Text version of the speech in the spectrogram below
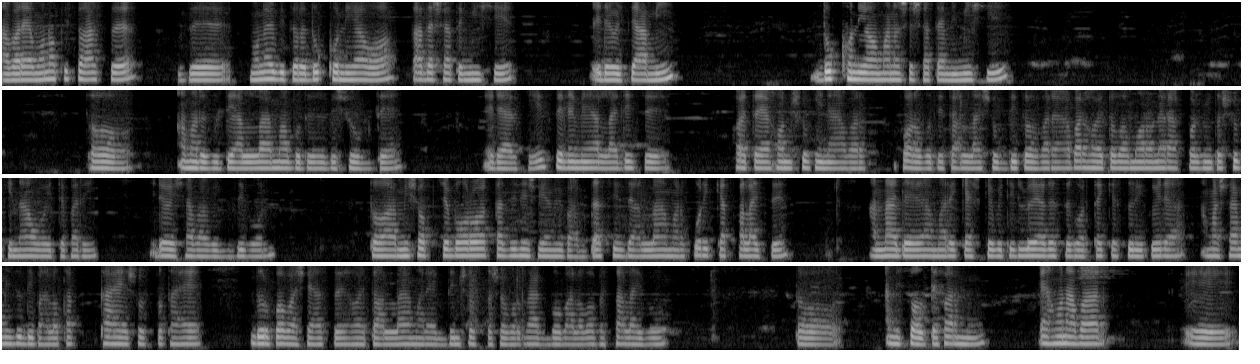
আবার এমনও কিছু আছে যে মনের ভিতরে দুঃখ নিয়েও তাদের সাথে মিশে, এটা হয়েছে আমি। দুঃখ নিয়েও মানুষের সাথে আমি মিশি। তো আমার যদি আল্লাহ মাবুদে যদি সুখ দেয়, এটা আর কি ছেলে মেয়ে আল্লাহ দিছে, হয়তো এখন সুখী না, আবার পরবর্তীতে আল্লাহ সুখ দিতেও পারে, আবার হয়তো বা মরণের আগ পর্যন্ত সুখী নাও হইতে পারি। এটাই স্বাভাবিক জীবন। তো আমি সবচেয়ে বড় একটা জিনিসই আমি ভাবতাছি যে আল্লাহ আমার পরীক্ষা ফালাইছে, আর নাইলে আমার এই ক্যাশ ক্যাপিটিল লইয়া গেছে ঘর থেকে চুরি কইরা। আমার স্বামী যদি ভালো থাক থাহে সুস্থ থাহে দূরপ্রবাসে আছে, হয়তো আল্লাহ আমার একদিন সুস্থ সবল রাখব, ভালোভাবে চালাইবো। তো আমি চলতে পারব এখন আবার, এ,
